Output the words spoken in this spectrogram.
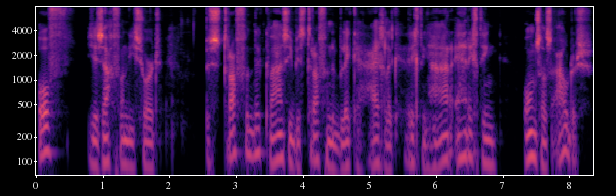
Of je zag van die soort bestraffende, quasi-bestraffende blikken eigenlijk richting haar en richting ons als ouders.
